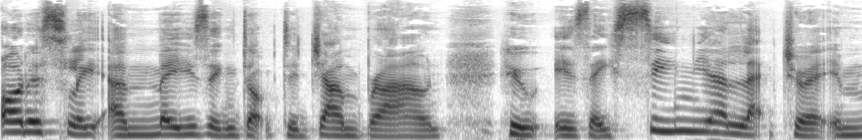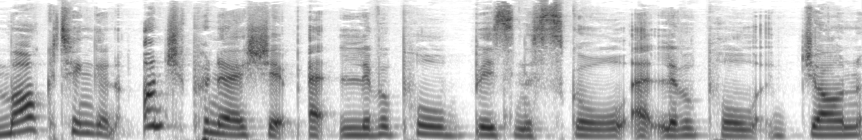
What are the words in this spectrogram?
honestly amazing Dr. Jan Brown, who is a senior lecturer in marketing and entrepreneurship at Liverpool Business School at Liverpool John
